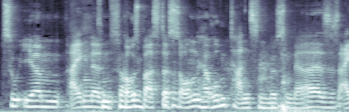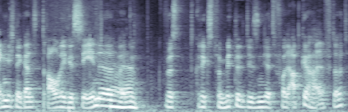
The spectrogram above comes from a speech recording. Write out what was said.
zu ihrem eigenen Ghostbuster-Song herumtanzen müssen. Ja, es ist eigentlich eine ganz traurige Szene, ja, weil du, wirst, kriegst vermittelt, die sind jetzt voll abgehalftert.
